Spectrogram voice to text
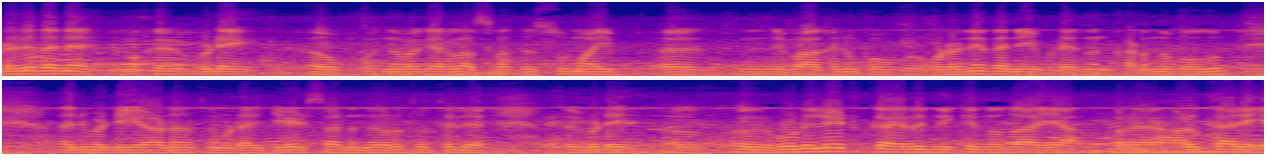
ഉടനെ തന്നെ നമുക്ക് ഇവിടെ കേരള നവകേരള സദസ്സുമായി വാഹനം പോകും ഉടനെ തന്നെ ഇവിടെ നിന്നും കടന്നു പോകും. അതിനുവേണ്ടിയാണ് നമ്മുടെ ജേഴ്സാന്റെ നേതൃത്വത്തിൽ ഇവിടെ റോഡിലേക്ക് കയറി നിൽക്കുന്നതായ ആൾക്കാരെ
